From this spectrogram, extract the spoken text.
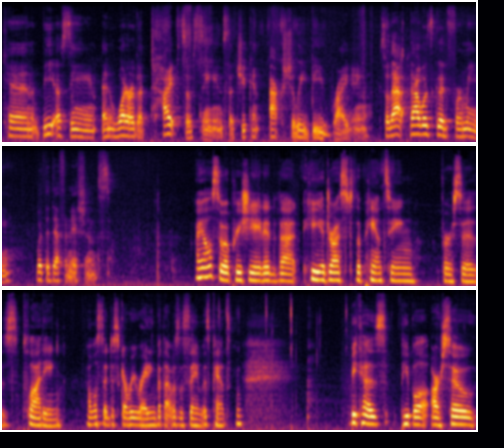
can be a scene and what are the types of scenes that you can actually be writing. So that that was good for me with the definitions. I also appreciated that he addressed the pantsing versus plotting. I almost said discovery writing, but that was the same as pantsing. Because people are so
